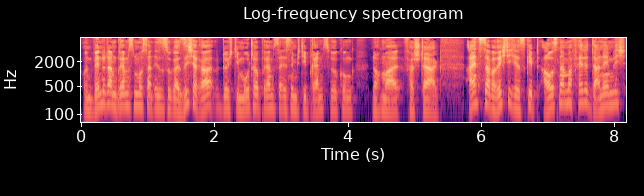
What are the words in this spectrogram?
Und wenn du dann bremsen musst, dann ist es sogar sicherer durch die Motorbremse. Da ist nämlich die Bremswirkung nochmal verstärkt. Eins ist aber richtig, es gibt Ausnahmefälle, dann nämlich,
